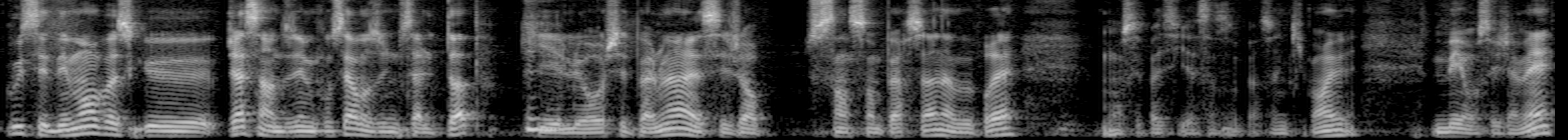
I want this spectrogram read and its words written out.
Du coup, c'est dément parce que déjà, c'est un deuxième concert dans une salle top, qui Mhm. est le Rocher de Palmer, et c'est genre 500 personnes à peu près. Bon, on sait pas s'il y a 500 personnes qui vont arriver, mais on sait jamais.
